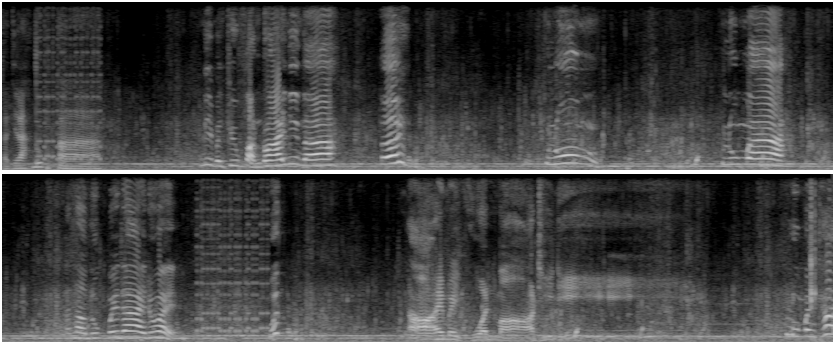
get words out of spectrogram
สัญลักษณ์ลูกตา นี่มันคือฝันร้ายนี่นะ เฮ้ย คุณลุงคุณลุงมา แล้วเราลุกไม่ได้ด้วยวัดนายไม่ควรมาที่นี่คุณลุงเป็นใคร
